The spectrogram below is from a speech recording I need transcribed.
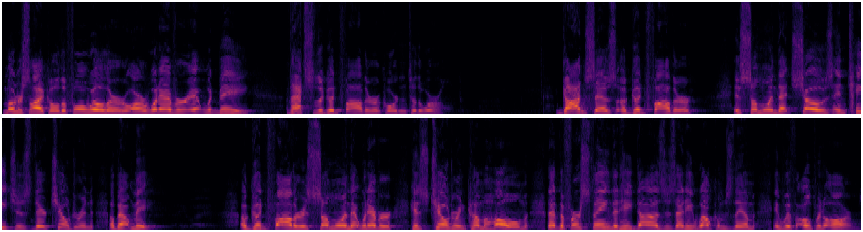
motorcycle, the four wheeler, or whatever it would be. That's the good father according to the world. God says a good father is someone that shows and teaches their children about me. A good father is someone that whenever his children come home, that the first thing that he does is that he welcomes them with open arms.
